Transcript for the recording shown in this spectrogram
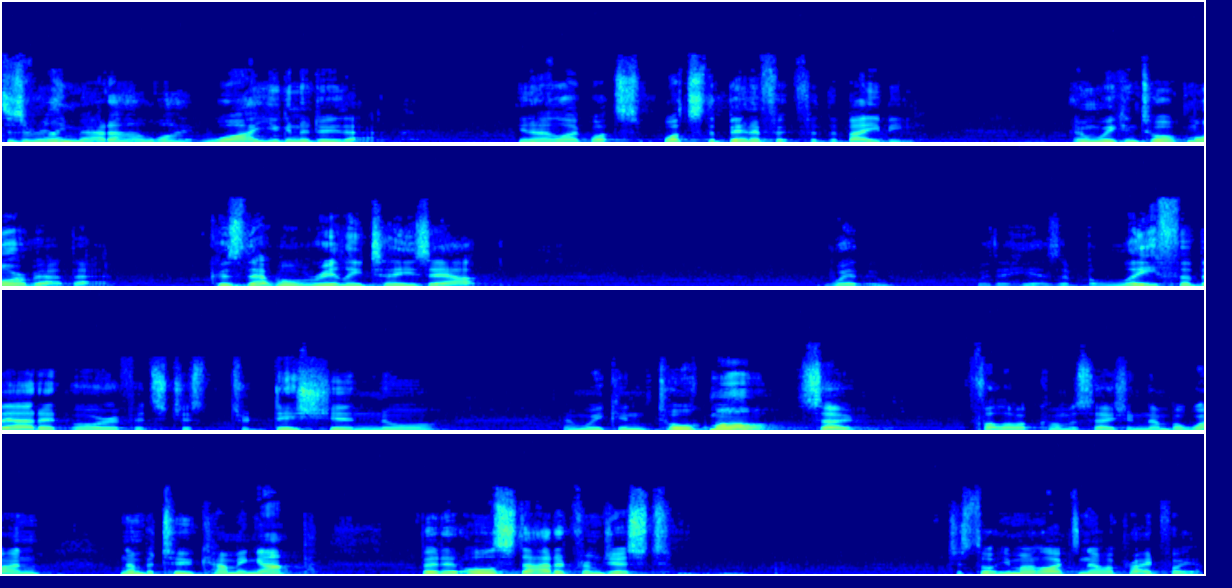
Does it really matter? Why, why are you going to do that? You know, like what's, what's the benefit for the baby? And we can talk more about that because that will really tease out whether, whether he has a belief about it or if it's just tradition or and we can talk more. So, follow up conversation number 1, number 2 coming up, but it all started from just just thought you might like to know I prayed for you.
